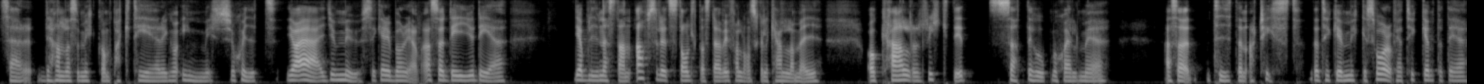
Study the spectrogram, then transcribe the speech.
så här, det handlar så mycket om paketering och image och skit. Jag är ju musiker i början. Alltså det är ju det jag blir nästan absolut stoltast över ifall någon skulle kalla mig och har aldrig riktigt satt ihop mig själv med alltså, titeln artist. Det tycker jag är mycket svårare, för jag tycker inte att det är...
